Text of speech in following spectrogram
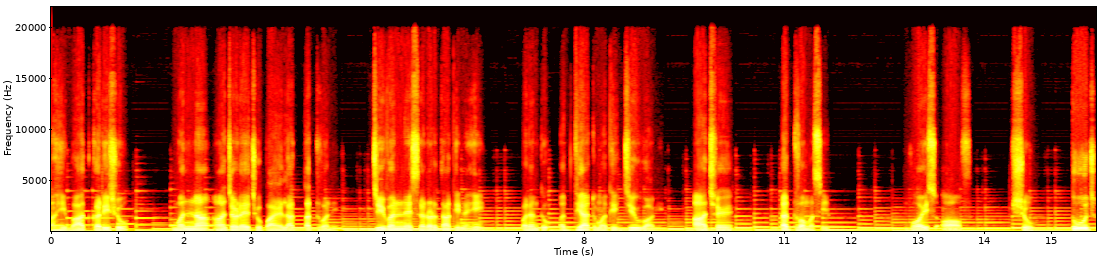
અહીં વાત કરીશું મનના આંચળે છુપાયેલા તત્વની. જીવનને સરળતાથી નહીં, પરંતુ અધ્યાત્મથી જીવવાની. આ છે તત્વમસી. વોઇસ ઓફ શું? તું જ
